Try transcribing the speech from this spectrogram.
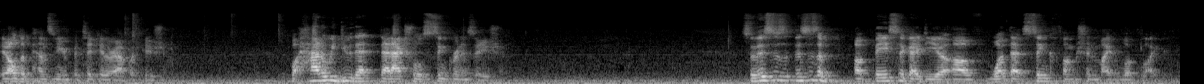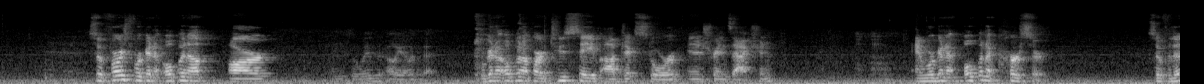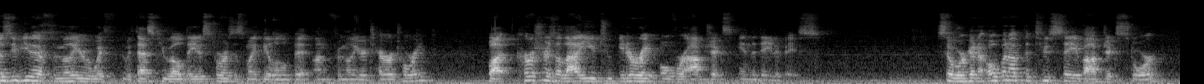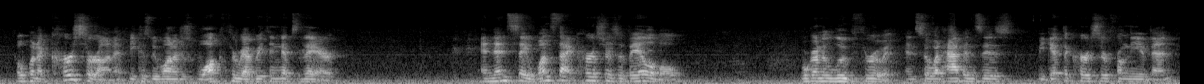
It all depends on your particular application. But how do we do that, that actual synchronization? So this is, this is a, a basic idea of what that sync function might look like. So first we're going to open up our, oh yeah, look at that. We're going to open up our to save object store in a transaction. Mm-hmm. And we're going to open a cursor. So for those of you that are familiar with, with SQL data stores, this might be a little bit unfamiliar territory. But cursors allow you to iterate over objects in the database. So we're going to open up the to save object store, open a cursor on it because we want to just walk through everything that's there, and then say once that cursor is available, we're going to loop through it. And so what happens is we get the cursor from the event,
